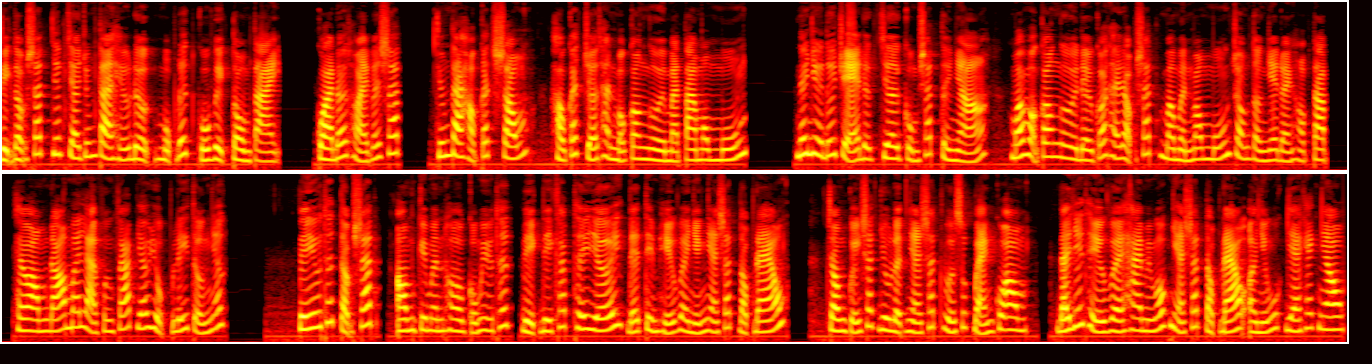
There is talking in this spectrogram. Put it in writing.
Việc đọc sách giúp cho chúng ta hiểu được mục đích của việc tồn tại. Qua đối thoại với sách, chúng ta học cách sống, học cách trở thành một con người mà ta mong muốn. Nếu như đứa trẻ được chơi cùng sách từ nhỏ, mỗi một con người đều có thể đọc sách mà mình mong muốn trong từng giai đoạn học tập. Theo ông đó mới là phương pháp giáo dục lý tưởng nhất vì yêu thích đọc sách, ông Kim Minh Ho cũng yêu thích việc đi khắp thế giới để tìm hiểu về những nhà sách độc đáo. Trong quyển sách du lịch nhà sách vừa xuất bản của ông, đã giới thiệu về 21 nhà sách độc đáo ở những quốc gia khác nhau.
